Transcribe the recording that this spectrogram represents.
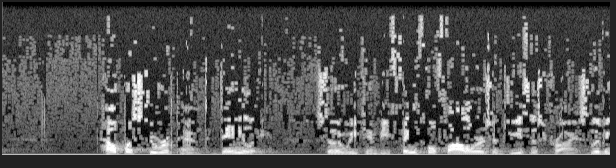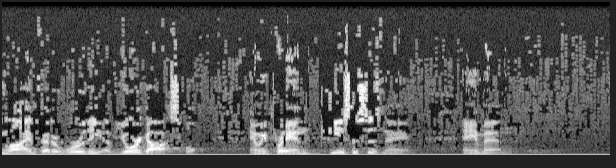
help us to repent daily so that we can be faithful followers of Jesus Christ, living lives that are worthy of your gospel. And we pray in Jesus' name, amen.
